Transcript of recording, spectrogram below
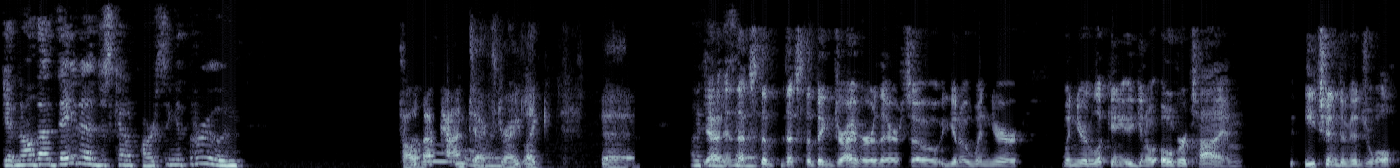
getting all that data and just kind of parsing it through. And it's all about Oh, context, right? Like uh, okay, yeah, so- and that's the that's the big driver there. So you know when you're when you're looking, you know, over time, each individual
